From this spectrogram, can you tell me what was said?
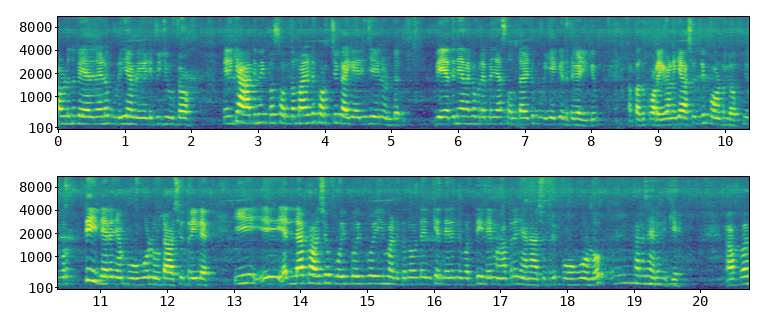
അവിടുന്ന് വേദനയുടെ ഗുളി ഞാൻ മേടിപ്പിച്ചു കേട്ടോ എനിക്ക് ആദ്യമേ ഇപ്പോൾ സ്വന്തമായിട്ട് കുറച്ച് കൈകാര്യം ചെയ്യലുണ്ട്. വേദന എന്നൊക്കെ പറയുമ്പോൾ ഞാൻ സ്വന്തമായിട്ട് ഗുളിയൊക്കെ എടുത്ത് കഴിക്കും. അപ്പോൾ അത് കുറയുവാണെങ്കിൽ ആശുപത്രി പോകണ്ടല്ലോ. നിവൃത്തിയില്ലേ ഞാൻ പോവുള്ളൂ കേട്ടോ ആശുപത്രിയിൽ ഈ എല്ലാ പ്രാവശ്യവും പോയി പോയി പോയി മടുക്കുന്നതുകൊണ്ട് എനിക്ക് എന്തെങ്കിലും നിവൃത്തിയില്ലേ മാത്രമേ ഞാൻ ആശുപത്രി പോകുള്ളൂ പറഞ്ഞേരം എനിക്ക് അപ്പം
